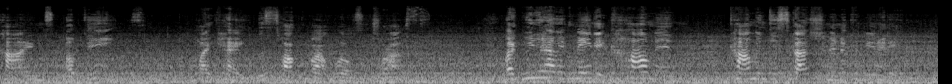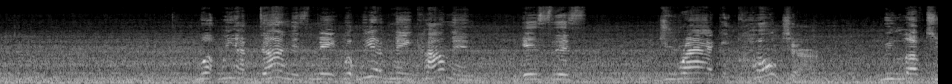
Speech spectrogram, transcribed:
kinds of things. Like, hey, let's talk about wills and trusts. Like we haven't made it common common discussion in the community. What we have done is made what we have made common is this drag culture. We love to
